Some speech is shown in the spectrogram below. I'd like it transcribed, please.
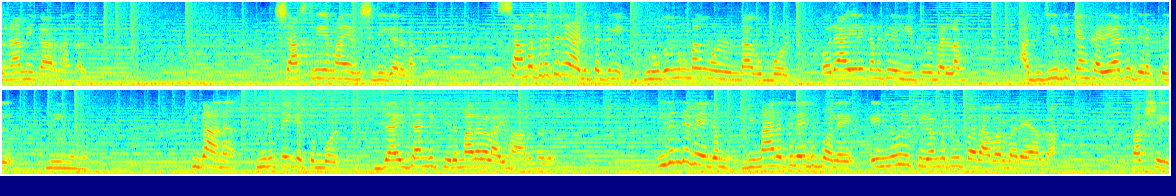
സുനാമി കാരണങ്ങൾ. ശാസ്ത്രീയമായ വിശദീകരണം. സമുദ്രത്തിന്റെ അടിത്തട്ടിൽ ഭൂകമ്പങ്ങൾ ഉണ്ടാകുമ്പോൾ ഒരായിരക്കണക്കിന് ലിറ്റർ വെള്ളം അതിജീവിക്കാൻ കഴിയാത്ത തിരക്കിൽ നീങ്ങുന്നു. ഇതാണ് തീരത്തേക്ക് എത്തുമ്പോൾ ജൈജാന്റെ തിരമാലകളായി മാറുന്നത്. ഇതിന്റെ വേഗം വിമാനത്തിലേതുപോലെ എണ്ണൂറ് കിലോമീറ്റർ പെർ അവർ വരെയാകാം. പക്ഷേ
